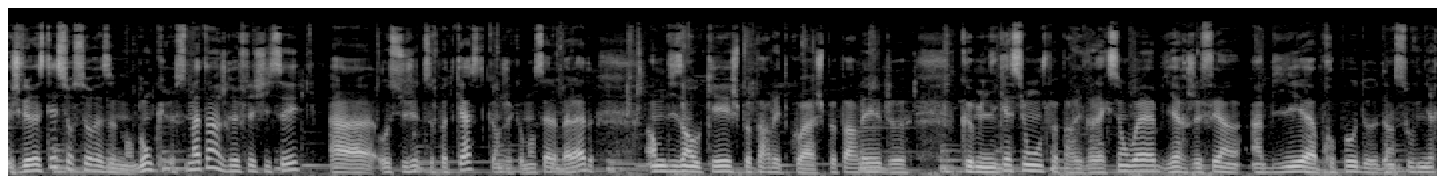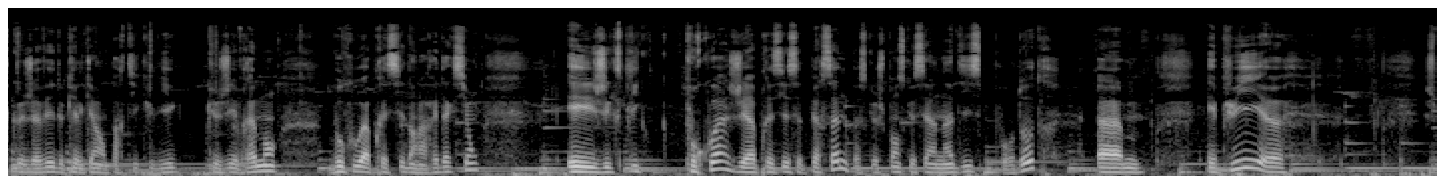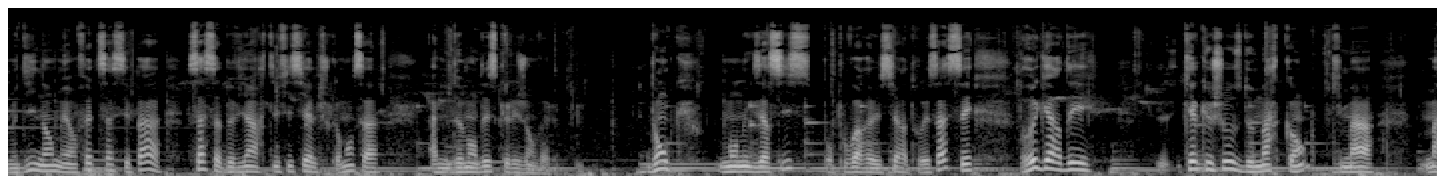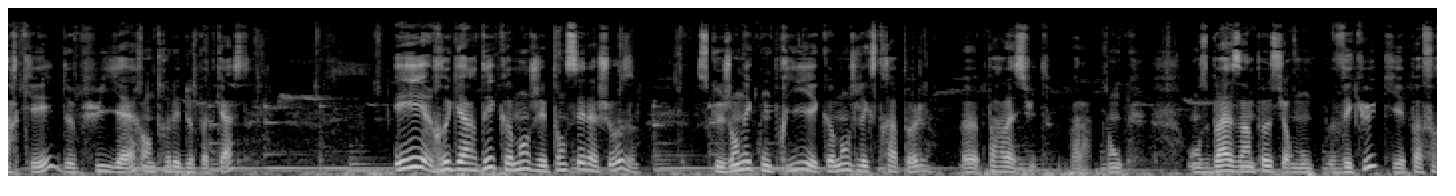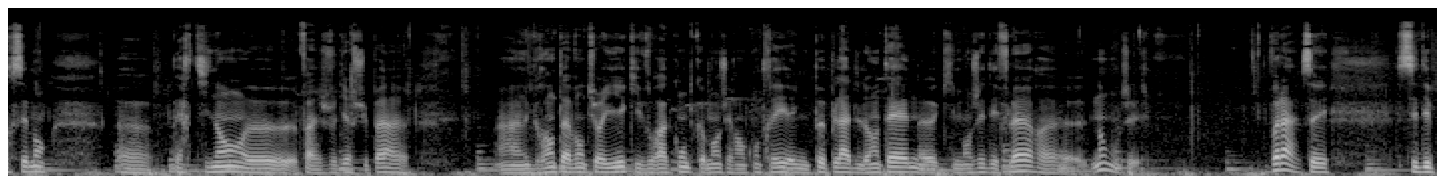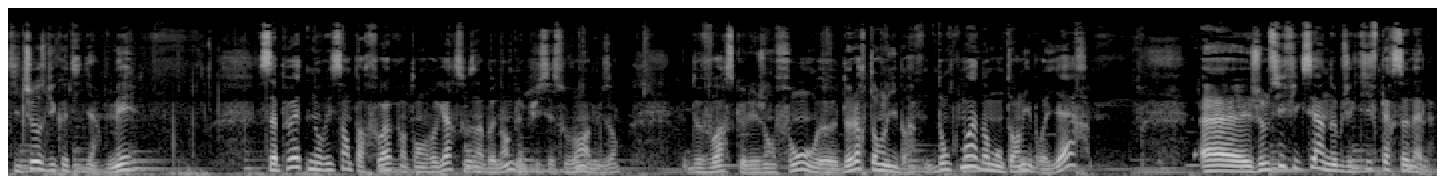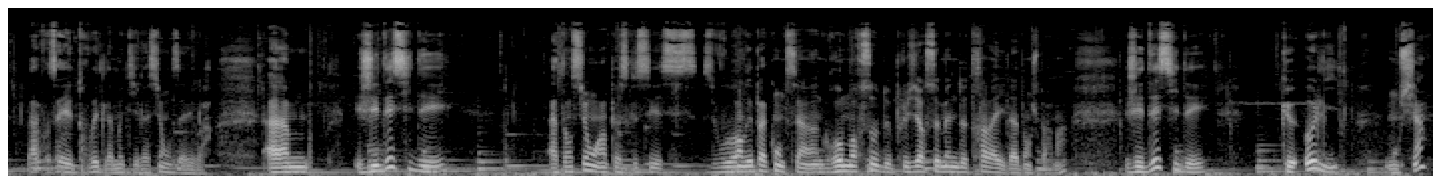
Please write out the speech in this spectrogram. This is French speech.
je vais rester sur ce raisonnement. Donc, ce matin, je réfléchissais au sujet de ce podcast quand j'ai commencé la balade en me disant ok je peux parler de quoi? Je peux parler de communication je peux parler de rédaction web. Hier j'ai fait un, un, billet à propos d'un souvenir que j'avais de quelqu'un en particulier que j'ai vraiment beaucoup apprécié dans la rédaction. Et j'explique pourquoi j'ai apprécié cette personne parce que je pense que c'est un indice pour d'autres. Euh, et puis euh, je me dis non mais en fait ça c'est pas ça ça devient artificiel je commence à me demander ce que les gens veulent. Donc, mon exercice pour pouvoir réussir à trouver ça, c'est regarder quelque chose de marquant qui m'a marqué depuis hier entre les deux podcasts et regarder comment j'ai pensé la chose, ce que j'en ai compris et comment je l'extrapole euh, par la suite. Voilà. Donc, on se base un peu sur mon vécu qui n'est pas forcément pertinent. Euh, enfin, je veux dire, je suis pas un grand aventurier qui vous raconte comment j'ai rencontré une peuplade lointaine euh, qui mangeait des fleurs. Euh, non, voilà, c'est des petites choses du quotidien. Mais ça peut être nourrissant parfois quand on le regarde sous un bon angle, et puis c'est souvent amusant de voir ce que les gens font euh, de leur temps libre. Donc moi, dans mon temps libre hier, euh, je me suis fixé un objectif personnel. Là, vous allez trouver de la motivation, vous allez voir. Euh, j'ai décidé Attention, hein, parce que c'est, vous vous rendez pas compte, c'est un gros morceau de plusieurs semaines de travail là dont je parle. Hein. J'ai décidé que Oli, mon chien,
